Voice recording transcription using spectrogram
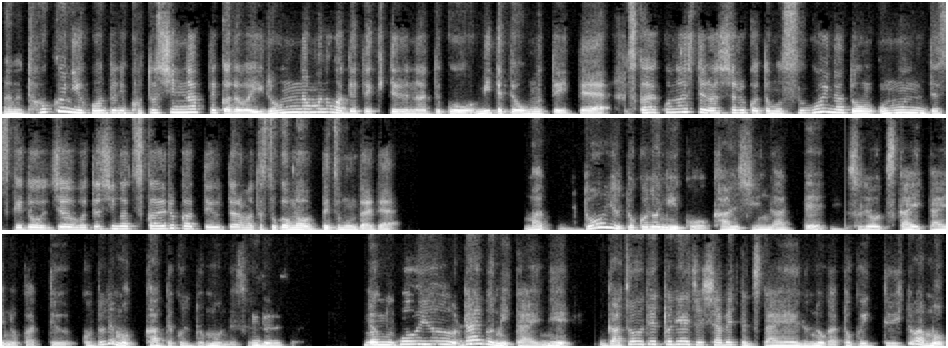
あの、特に本当に今年になってからはいろんなものが出てきてるなってこう見てて思っていて、使いこなしてらっしゃる方もすごいなと思うんですけど、じゃあ私が使えるかって言ったらまたそこはまあ別問題で。まあ、どういうところにこう関心があって、それを使いたいのかっていうことでも変わってくると思うんですよね。でこういうライブみたいに画像でとりあえず喋って伝えるのが得意っていう人はもう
